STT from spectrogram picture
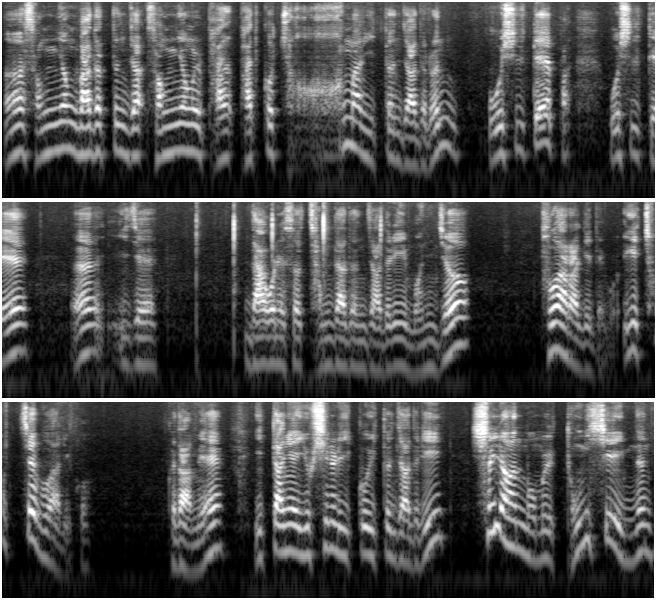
어, 성령 받았던 자 성령을 받고 조금만 있던 자들은 오실 때 오실 때 어, 이제 낙원에서 잠자던 자들이 먼저 부활하게 되고 이게 첫째 부활이고 그 다음에 이 땅에 육신을 입고 있던 자들이 신령한 몸을 동시에 입는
